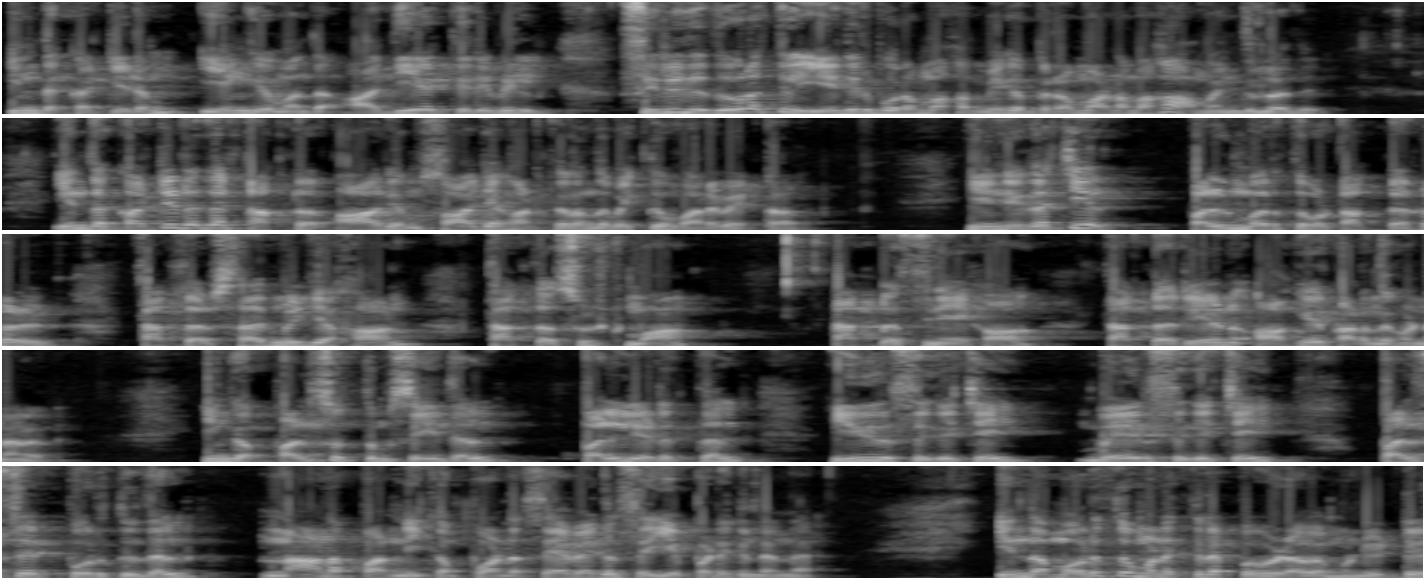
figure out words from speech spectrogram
இந்த கட்டிடம் இயங்கி வந்த அதே தெருவில் சிறிது தூரத்தில் எதிர்புறமாக மிக பிரம்மாண்டமாக அமைந்துள்ளது. இந்த கட்டிடத்தை டாக்டர் ஆர் எம் ஷாஜகான் திறந்து வைத்து வரவேற்றார். இந்நிகழ்ச்சியில் பல் மருத்துவ டாக்டர்கள் doctor Sharmijahan doctor Sushma doctor Sneha doctor Renu ஆகியோர் கலந்து கொண்டனர். இங்கு பல் சுத்தம் செய்தல் பல் எடுத்தல் ஈறு சிகிச்சை வேர் சிகிச்சை பல்செட் பொருத்துதல் நாணப்பா நீக்கம் போன்ற சேவைகள் செய்யப்படுகின்றன. இந்த மருத்துவமனை திறப்பு விழாவை முன்னிட்டு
